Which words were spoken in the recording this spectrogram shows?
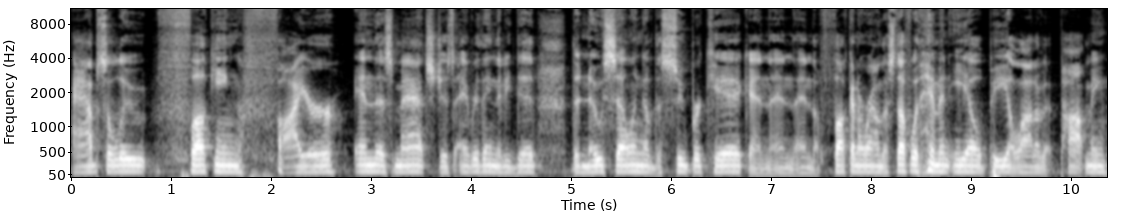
absolute fucking fire in this match. Just everything that he did, the no selling of the super kick and, and, and the fucking around, the stuff with him and ELP, a lot of it popped me.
